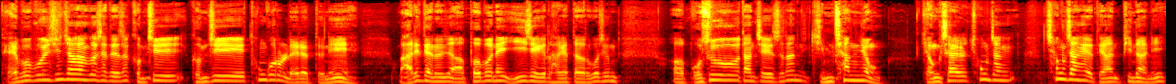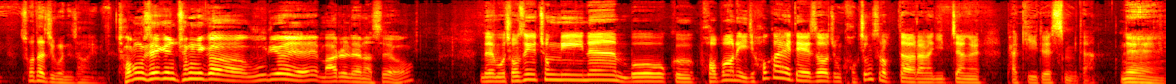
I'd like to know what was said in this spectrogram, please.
대부분 신청한 것에 대해서 금지 금지 통고를 내렸더니 말이 되느냐 법원에 이의 제기를 하겠다 그러고 지금 어, 보수 단체에서는 김창룡 경찰총장 청장에 대한 비난이 쏟아지고 있는 상황입니다. 정세균 총리가 우려의 말을 내놨어요. 네, 뭐 정세균 총리는 뭐 그 법원의 이제 허가에 대해서 좀 걱정스럽다라는 입장을 밝히기도 했습니다. 네.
